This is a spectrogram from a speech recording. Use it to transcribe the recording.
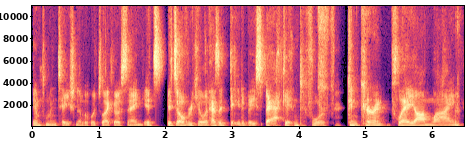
implementation of it, which, like I was saying, it's it's overkill. It has a database backend for concurrent play online.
